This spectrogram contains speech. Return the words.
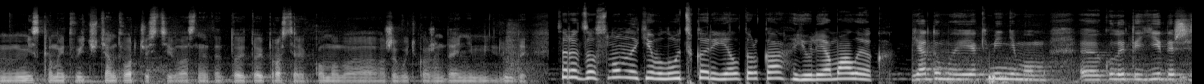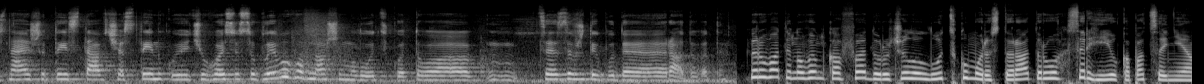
мізками і відчуттям творчості, власне, той, той простір, в якому е, живуть кожен день люди. Серед засновників Луцька ріелторка Юлія Малик. Я думаю, як мінімум, е, коли ти їдеш і знаєш, що ти став частинкою чогось особливого в нашому Луцьку, то це завжди буде радувати. Керувати новим кафе доручили луцькому ресторатору Сергію Капацині.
